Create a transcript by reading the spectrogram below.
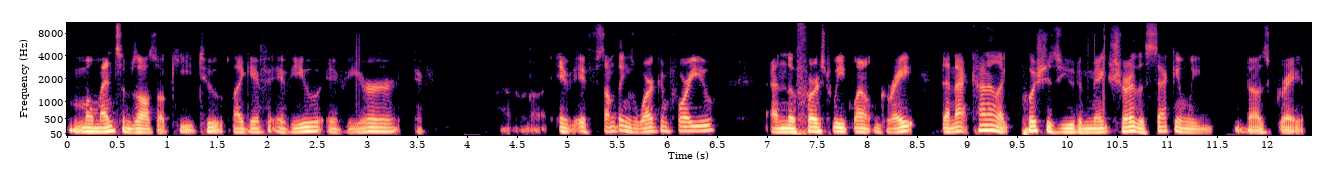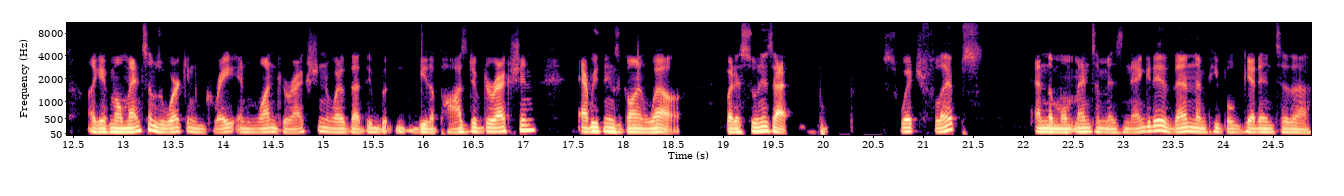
momentum's also key too like if if you if you're if i don't know if if something's working for you and the first week went great then that kind of like pushes you to make sure the second week does great like if momentum's working great in one direction whether that be the positive direction everything's going well but as soon as that switch flips and the momentum is negative then then people get into the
